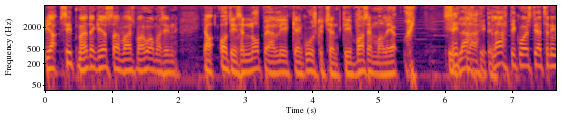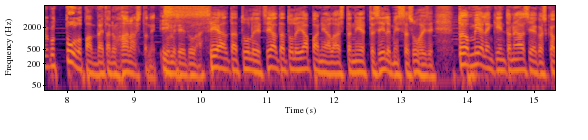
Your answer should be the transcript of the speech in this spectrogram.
Ja sitten mä jotenkin jossain vaiheessa vaan huomasin ja otin sen nopean liikkeen 60 senttiä vasemmalle ja Sit sit lähti. lähti. lähti. kun olisi tiedätkö, niin kuin tulpan vetänyt hanasta, niin ihmisiä tulee. Sieltä tuli, sieltä tuli japanialaista niin, että silmissä suhisi. Toi on mielenkiintoinen asia, koska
